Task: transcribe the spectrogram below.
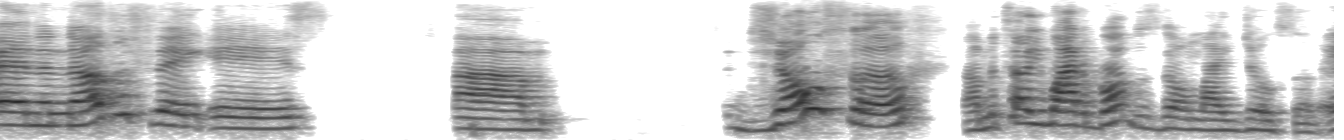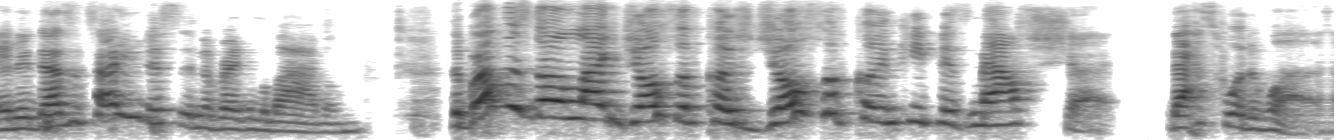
And another thing is um, Joseph I'm gonna tell you why the brothers don't like Joseph, and it doesn't tell you this in the regular Bible. The brothers don't like Joseph because Joseph couldn't keep his mouth shut. That's what it was.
